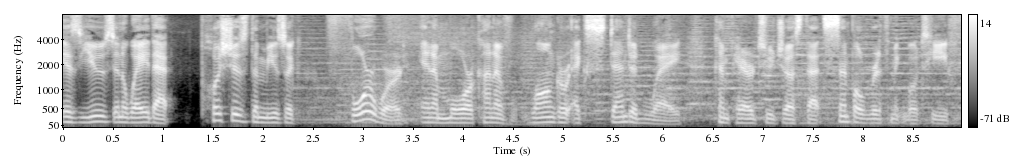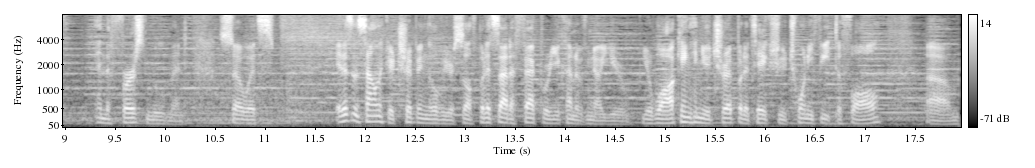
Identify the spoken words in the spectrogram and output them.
is used in a way that pushes the music forward in a more kind of longer, extended way compared to just that simple rhythmic motif in the first movement. So it's it doesn't sound like you're tripping over yourself, but it's that effect where you kind of you know you're you're walking and you trip, but it takes you 20 feet to fall. Um,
